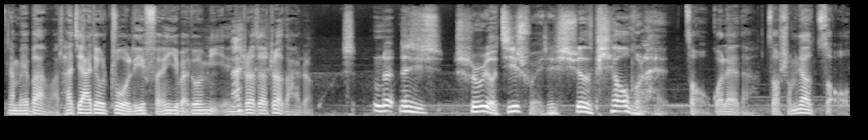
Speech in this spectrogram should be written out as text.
那没办法，他家就住离坟一百多米，你说这这咋整？是那那是是不是有积水？这靴子飘过来，走过来的，走什么叫走？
